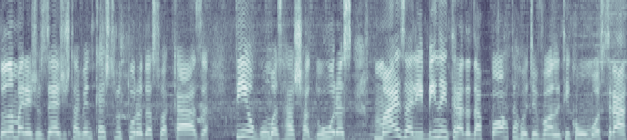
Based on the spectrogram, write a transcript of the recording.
Dona Maria José, a gente está vendo que a estrutura da sua casa tem algumas rachaduras, mas ali bem na entrada da porta, Rodivana, tem como mostrar,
